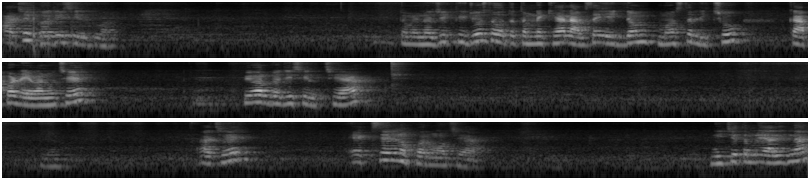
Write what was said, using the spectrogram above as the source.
આ છે ગજી સિલ્કમાં. તમે નજીકથી જોશો તો તમને ખ્યાલ આવશે, એકદમ મસ્ત લીચું કાપડ રહેવાનું છે. પ્યોર ગજી સિલ્ક છે આ. આ છે એક્સેલનો ફર્મો છે આ. નીચે તમને આ રીતના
